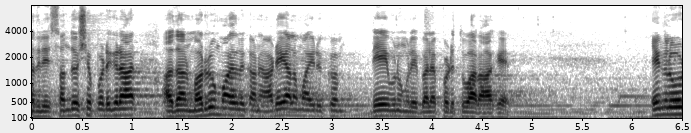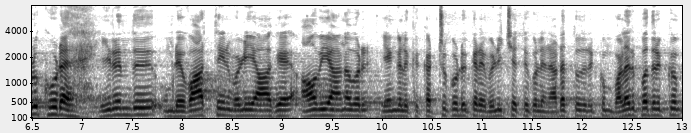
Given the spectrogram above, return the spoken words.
அதில் சந்தோஷப்படுகிறார். அதுதான் மறுமாதலுக்கான அடையாளமாக இருக்கும் தேவன் உங்களை பலப்படுத்துவாராக. எங்களோடு கூட இருந்து உம்முடைய வார்த்தையின் வழியாக ஆவியானவர் எங்களுக்கு கற்றுக் கொடுக்கிற வெளிச்சத்துக்குள்ளே நடத்துவதற்கும் வளர்ப்பதற்கும்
